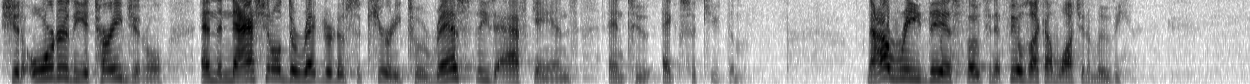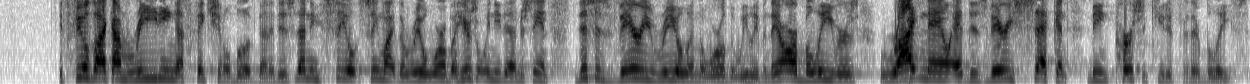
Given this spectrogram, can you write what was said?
should order the Attorney General and the National Directorate of Security to arrest these Afghans and to execute them. Now, I read this, folks, and it feels like I'm watching a movie. It feels like I'm reading a fictional book, doesn't it? It doesn't seem like the real world, but here's what we need to understand. This is very real in the world that we live in. There are believers right now at this very second being persecuted for their beliefs.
